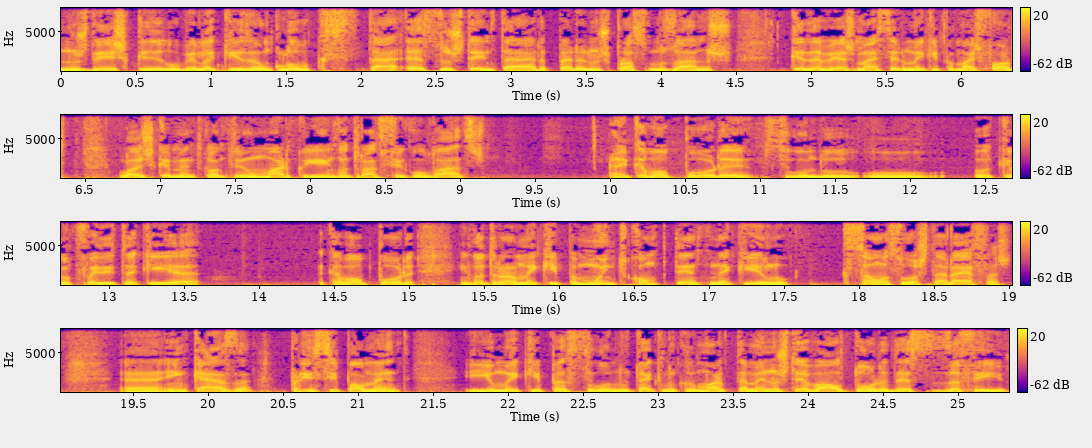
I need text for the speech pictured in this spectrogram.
nos diz que o Vila Quis é um clube que se está a sustentar para nos próximos anos cada vez mais ser uma equipa mais forte. Logicamente, quando o Marco ia encontrar dificuldades, acabou por, eh, segundo o, aquilo que foi dito aqui, acabou por encontrar uma equipa muito competente naquilo que são as suas tarefas uh, em casa, principalmente, e uma equipa, segundo o técnico do Marco, também não esteve à altura desse desafio.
